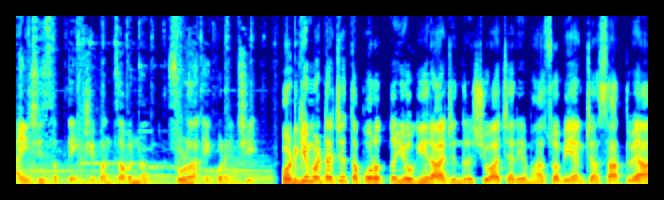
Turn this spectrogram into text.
ऐंशी सत्याऐंशी पंचावन्न सोळा एकोणऐंशी. होडगी मठाचे तपोरत्न योगी राजेंद्र शिवाचार्य महास्वामी यांच्या सातव्या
